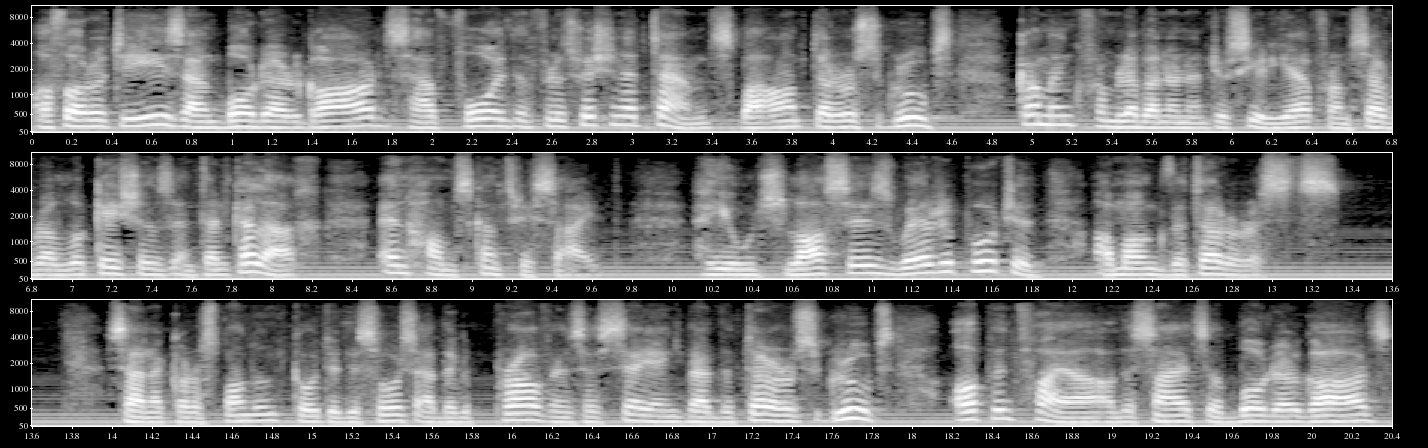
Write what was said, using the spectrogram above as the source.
Authorities and border guards have foiled infiltration attempts by armed terrorist groups coming from Lebanon into Syria from several locations in Tel Kalach and Homs countryside. Huge losses were reported among the terrorists. Sana correspondent quoted the source at the province as saying that the terrorist groups opened fire on the sites of border guards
